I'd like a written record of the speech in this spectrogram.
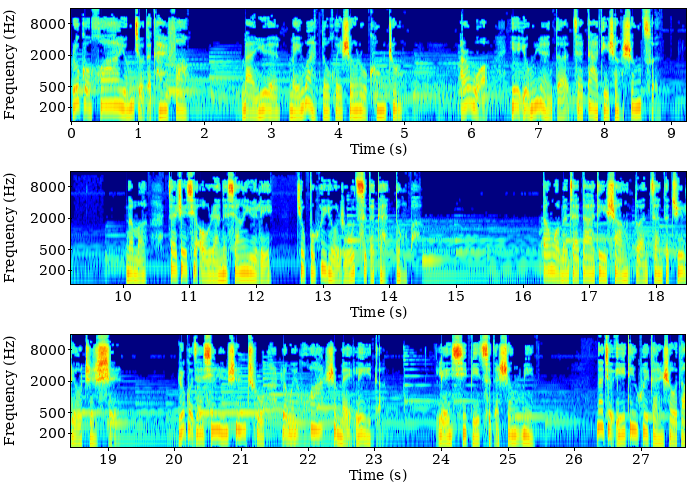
如果花永久的开放，满月每晚都会升入空中，而我也永远的在大地上生存，那么在这些偶然的相遇里，就不会有如此的感动吧。当我们在大地上短暂的居留之时，如果在心灵深处认为花是美丽的，怜惜彼此的生命，那就一定会感受到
